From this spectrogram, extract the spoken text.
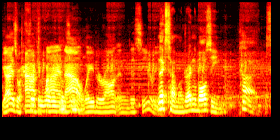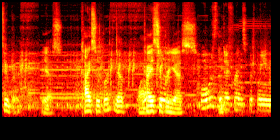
You guys will have to Frickin' find coaster. out later on in this series. Next time on Dragon Ball Z, Kai. Super. Yes. Kai Super. Yep. Wow. Kai Super, yes. What was the difference between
